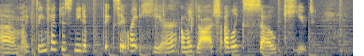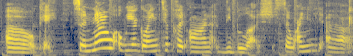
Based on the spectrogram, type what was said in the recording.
Um, I think I just need to fix it right here. Oh my gosh, I look so cute. Oh, okay. So now we are going to put on the blush. So I need a,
